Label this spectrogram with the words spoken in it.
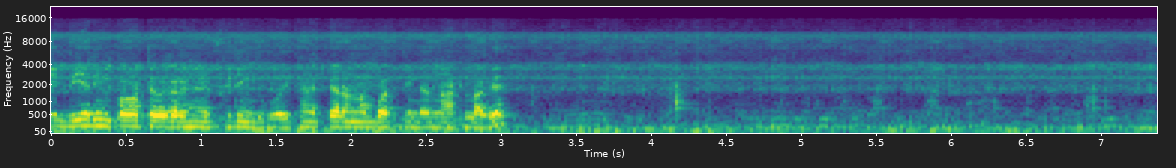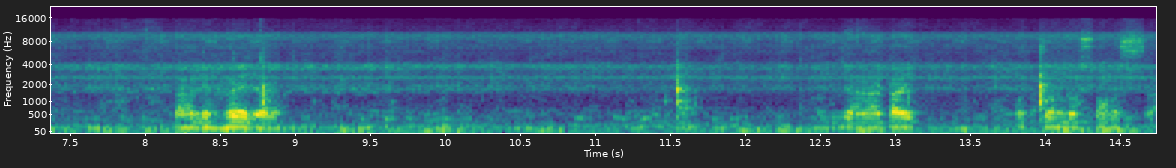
এই বিয়ারিং কভারটা এখানে ফিটিং দেবো। এখানে তেরো নম্বর তিনটা নাট লাগে। তাহলে হয়ে যাবে। জায়গাটাই প্রচণ্ড সমস্যা।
